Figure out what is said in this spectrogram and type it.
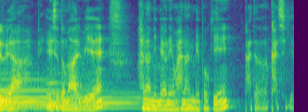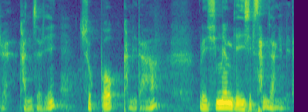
할렐루야. 우리 에스더 마을 위에 하나님의 은혜와 하나님의 복이 가득하시기를 간절히 축복합니다. 우리 신명기 23장입니다.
